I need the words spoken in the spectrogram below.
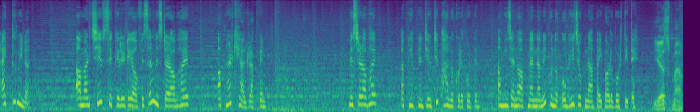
একদমই নয়। আমার chief security officer mister Abhay আপনার খেয়াল রাখবেন। মিস্টার অভয় আপনি আপনার ডিউটি ভালো করে করবেন। আমি যেন আপনার নামে কোনো অভিযোগ না পাই পরবর্তীতে। ইয়েস ম্যাম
